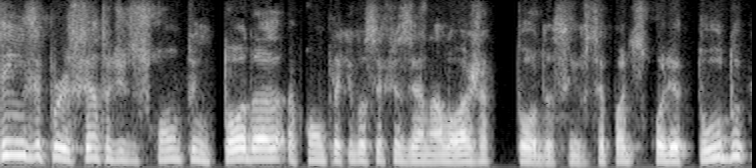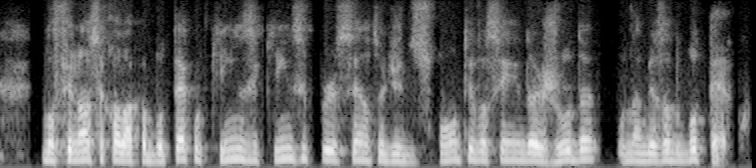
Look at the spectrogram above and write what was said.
15% de desconto em toda a compra que você fizer na loja toda. Assim, você pode escolher tudo. No final você coloca Boteco 15, 15% de desconto e você ainda ajuda na mesa do boteco.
